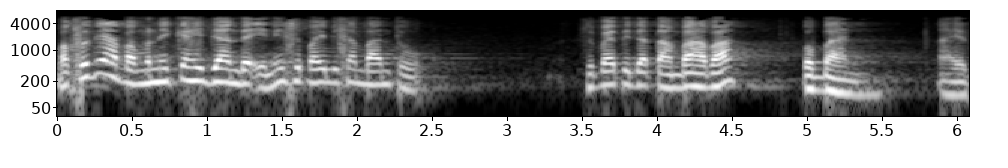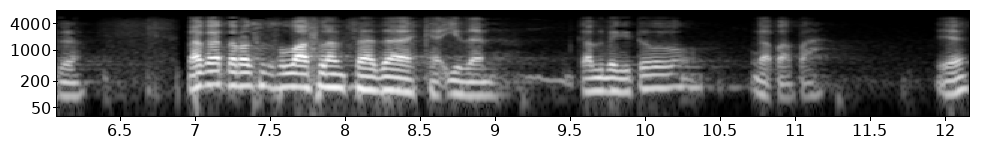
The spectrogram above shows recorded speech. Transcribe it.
Maksudnya apa? Menikahi janda ini supaya bisa bantu. Supaya tidak tambah apa? Beban. Nah itu. Maka Rasulullah SAW, idhan. Kalau begitu, nggak apa-apa. Ya.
